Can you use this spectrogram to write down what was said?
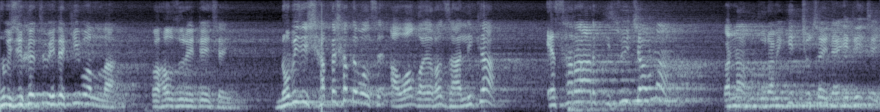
নবীজিকে তুমি এটা কি বললা? ও হুজুর এটাই চাই। নবীজির সাথে সাথে বলছে আওয়া গয়রা জালিকা এছাড়া আর কিছুই চাও না? না হুজুর আমি কিচ্ছু চাই না এটাই চাই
